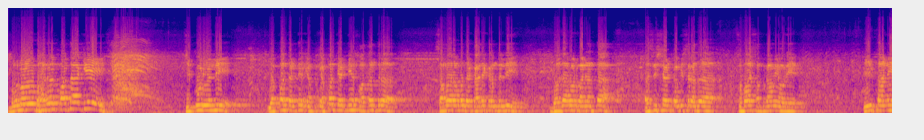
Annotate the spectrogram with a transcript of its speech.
ಬೋಲೋ ಭಾರತ್ ಮಾತಾ ಕಿ ಚಿಕ್ಕೋಡಿಯಲ್ಲಿ ಎಪ್ಪತ್ತೆಂಟು ಎಪ್ಪತ್ತೆಂಟನೇ ಸ್ವಾತಂತ್ರ್ಯ ಸಮಾರಂಭದ ಕಾರ್ಯಕ್ರಮದಲ್ಲಿ ಧ್ವಜಾರೋಹಣ ಮಾಡಿದಂಥ ಅಸಿಸ್ಟೆಂಟ್ ಕಮಿಷನರ್ ಆದ ಸುಭಾಷ್ ಸಂಪಗಾಮಿ ಅವರೇ ಈಗ ತಾನೇ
